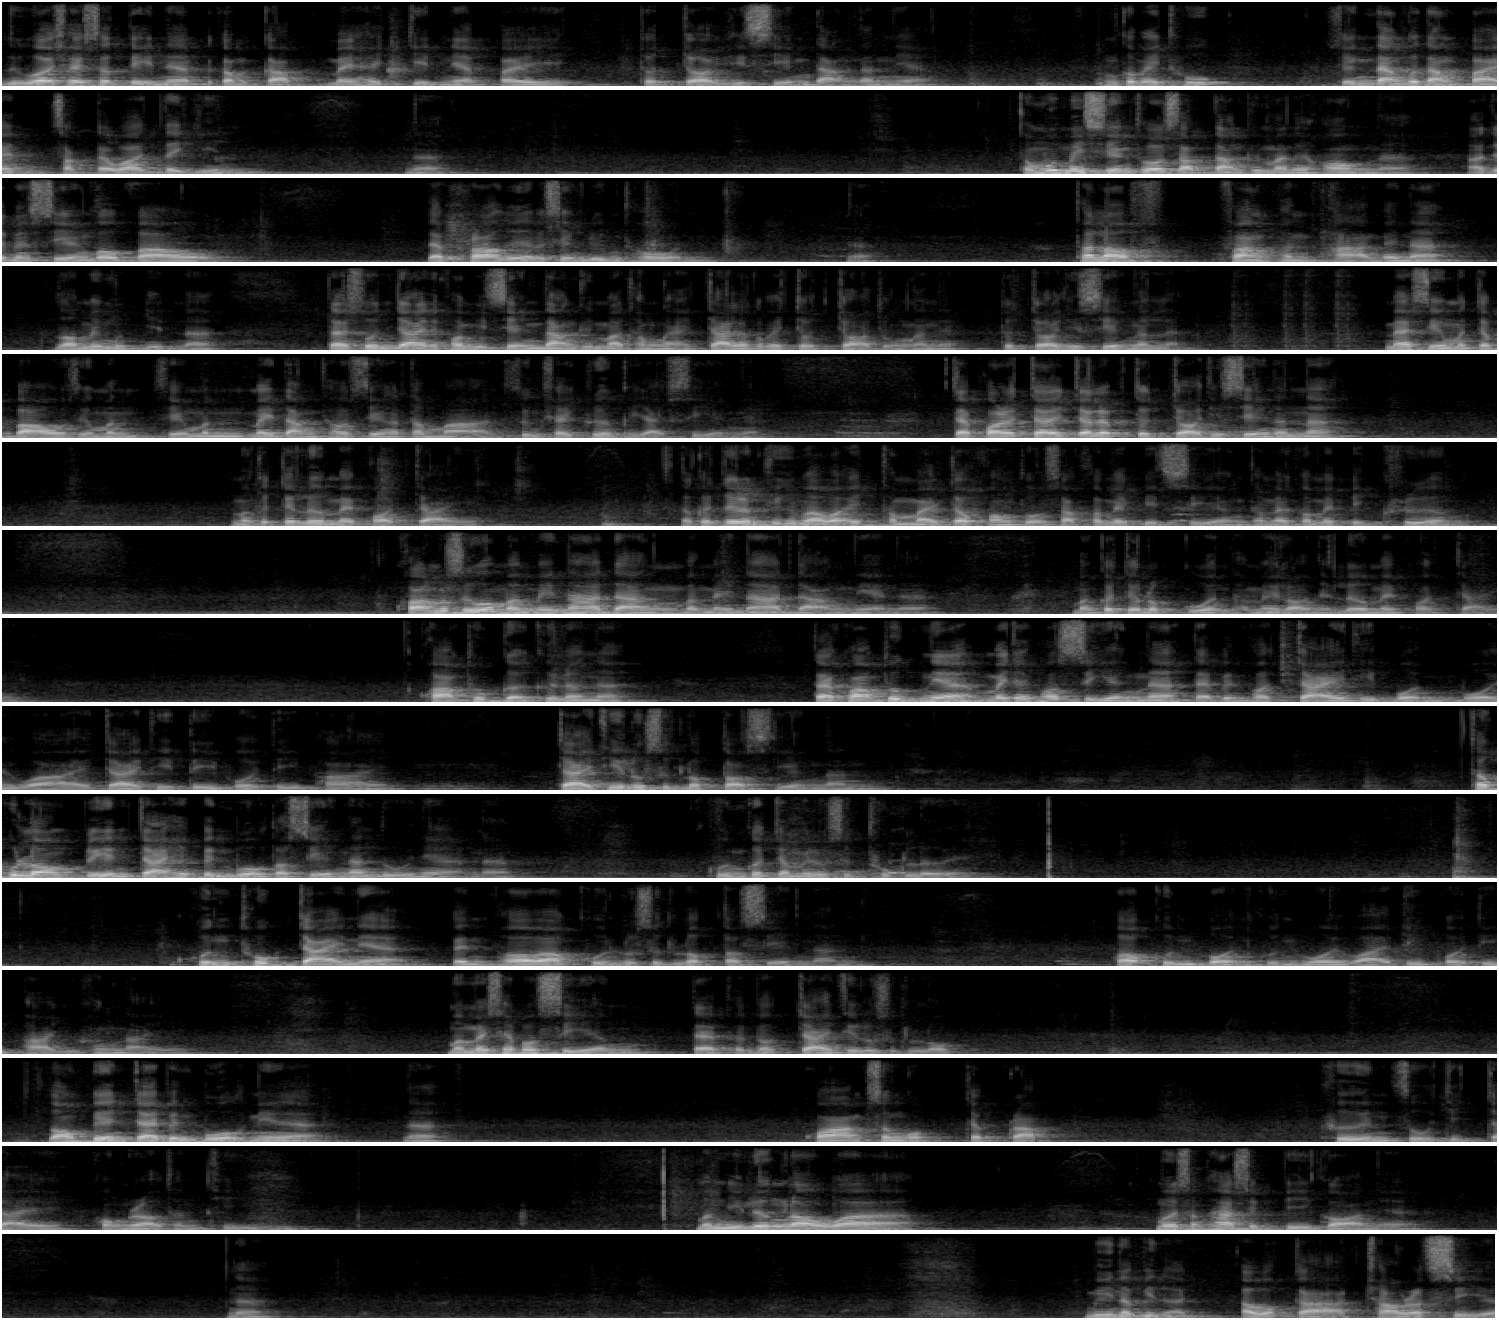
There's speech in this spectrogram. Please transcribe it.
หรือว่าใช้สติเนี่ยไปกำกับไม่ให้จิตเนี่ยไปจดจ่ออยู่ที่เสียงดังนั้นเนี่ยมันก็ไม่ทุกข์เสียงดังก็ดังไปสักแต่ว่าได้ยินนะสมมติมีเสียงโทรศัพท์ดังขึ้นมาในห้องนะอาจจะเป็นเสียงเบาๆ และเพราะเลยเป็นเสียงริงโทนนะถ้าเราฟังผ่านๆไปนะ เราไม่หงุดหงิดนะแต่ส่วนใหญ่เนี่ยพอมีเสียงดังขึ้นมาทำไงใจเราก็ไปจดจ่อตรงนั้นเนี่ยจดจ่อที่เสียงนั้นแหละ แม้เสียงมันจะเบาเสียงมันเสียงมันไม่ดังเท่าเสียงอาตมา ซึ่งใช้เครื่องขยายเสียงเนี่ย แต่พอใจใจเราจดจ่อที่เสียงนั้นนะ มันก็จะเริ่มไม่พอใจ แล้วก็จะเริ่มคิดขึ้นมาว่าทำไมเจ้าของโทรศัพท์เขาไม่ปิดเสียงทำไมเขาไม่ปิดเครื่อง ความรู้สึกว่ามันไม่น่าดัง มันไม่น่าดังเนี่ยนะ มันก็จะรบกวนทำให้เราเนี่ยเริ่มไม่พอใจ ความทุกข์เกิดขึ้นแล้วนะ แต่ความทุกข์เนี่ยไม่ใช่เพราะเสียงนะแต่เป็นเพราะใจที่บ่นโวยวาย ใจที่ตีโพยตีพาย ใจที่รู้สึกลบต่อเสียงนั้น ถ้าคุณลองเปลี่ยนใจให้เป็นบวกต่อเสียงนั้นดูเนี่ยนะคุณก็จะไม่รู้สึกทุกข์เลย คุณทุกข์ใจเนี่ยเป็นเพราะว่าคุณรู้สึกลบต่อเสียงนั้น เพราะคุณบน่นคุณโวยวายตีโพยตีพายอยู่ข้างใน มันไม่ใช่เพราะเสียง แต่เป็นเพราะใจที่รู้สึกลบ ลองเปลี่ยนใจเป็นบวกนี่นี่ยนะความสงบจะกลับคืนสู่จิตใจของเราทันที มันมีเรื่องเล่าว่า เมื่อสักห้าสิบปีก่อนเนี่ยนะมีนักบินอวกาศชาวรัสเซีย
